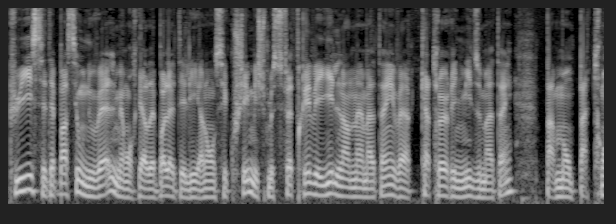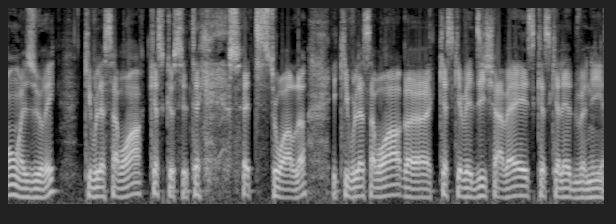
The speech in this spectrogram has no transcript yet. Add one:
Puis, c'était passé aux nouvelles, mais on regardait pas la télé. Alors, on s'est couché, mais je me suis fait réveiller le lendemain matin vers 4h30 du matin par mon patron à Zurich qui voulait savoir qu'est-ce que c'était cette histoire-là et qui voulait savoir euh, qu'est-ce qu'avait dit Chavez, qu'est-ce qu'elle allait devenir.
